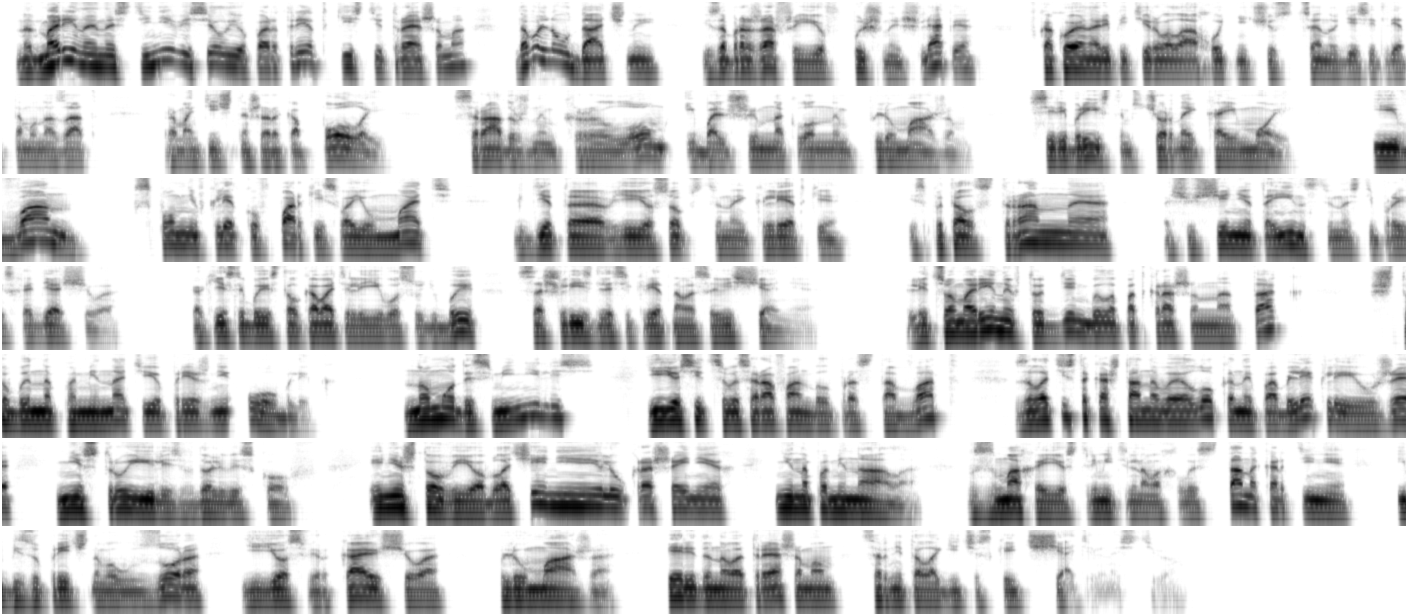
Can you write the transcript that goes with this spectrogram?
Над Мариной на стене висел ее портрет кисти Трэшема, довольно удачный, изображавший ее в пышной шляпе, в какой она репетировала охотничью сцену десять лет тому назад, романтично широкополой, с радужным крылом и большим наклонным плюмажем, серебристым, с черной каймой. Иван, вспомнив клетку в парке и свою мать, где-то в ее собственной клетке, испытал странное ощущение таинственности происходящего, как если бы истолкователи его судьбы сошлись для секретного совещания. Лицо Марины в тот день было подкрашено так, чтобы напоминать ее прежний облик. Но моды сменились, ее ситцевый сарафан был простоват, золотисто-каштановые локоны поблекли и уже не струились вдоль висков. И ничто в ее облачении или украшениях не напоминало взмаха ее стремительного хлыста на картине и безупречного узора ее сверкающего плюмажа, переданного Трэшемом с орнитологической тщательностью.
